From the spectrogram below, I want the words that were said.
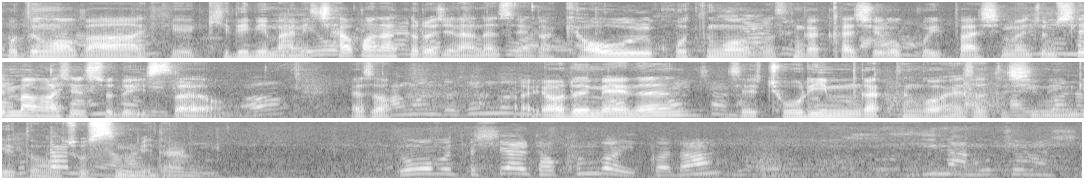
고등어가 이렇게 기름이 많이 차거나 그러진 않았어요. 그러니까 겨울 고등어 생각하시고 구입하시면 좀 실망하실 수도 있어요. 그래서 어, 여름에는 이제 조림 같은 거 해서 드시는 게 더 좋습니다. 요거부터 씨알 더 큰 거 있거든. 2만 5천 원씩.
